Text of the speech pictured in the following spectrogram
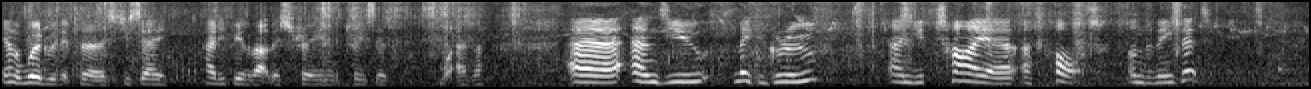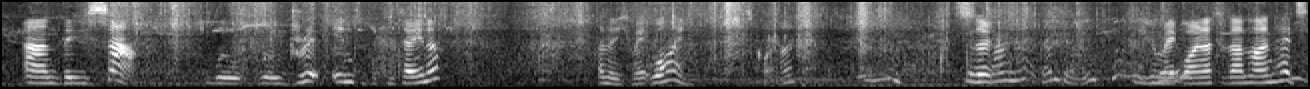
you have a word with it first. You say, how do you feel about this tree? And the tree says, whatever uh, and you make a groove and you tie a, a, pot underneath it and the sap will, will drip into the container and then you can make wine. It's quite nice. Mm. So you can make wine out of dandelion heads.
